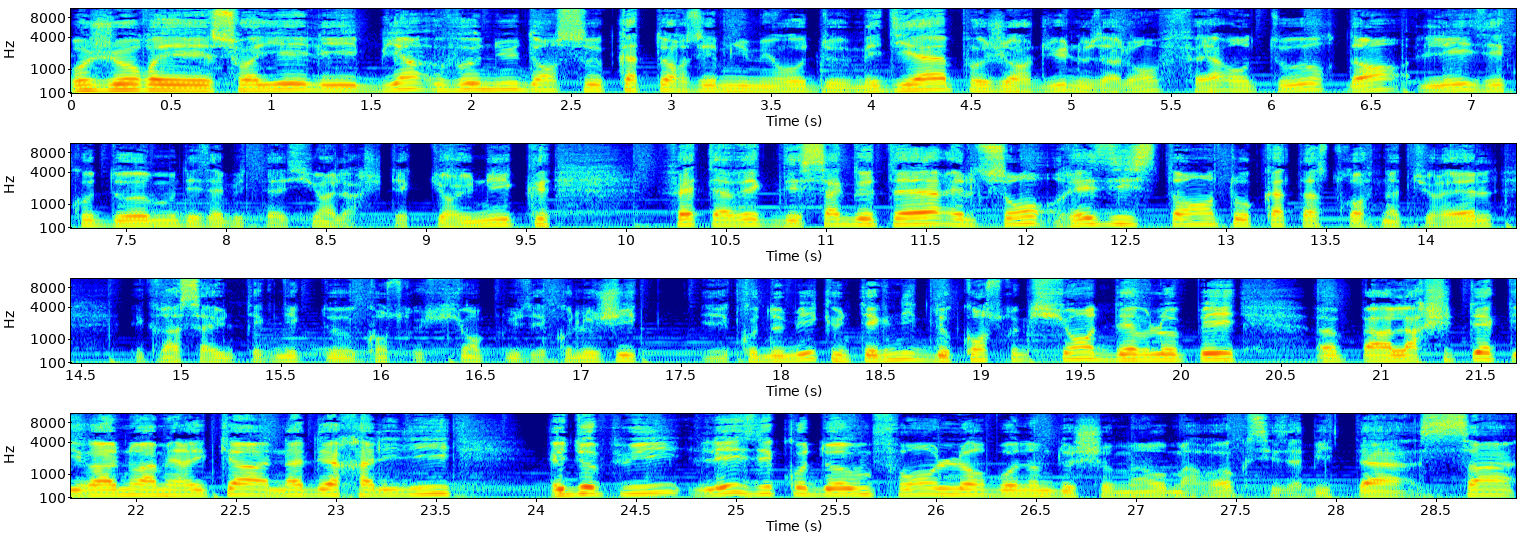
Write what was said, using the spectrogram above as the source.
Bonjour et soyez les bienvenus dans ce 14e numéro de Mediap. Aujourd'hui, nous allons faire un tour dans les écodomes des habitations à l'architecture unique. Faites avec des sacs de terre, elles sont résistantes aux catastrophes naturelles et grâce à une technique de construction plus écologique et économique, une technique de construction développée euh, par l'architecte irano-américain Nader Khalili, et depuis, les écodomes font leur bonhomme de chemin au Maroc. Ces habitats sains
